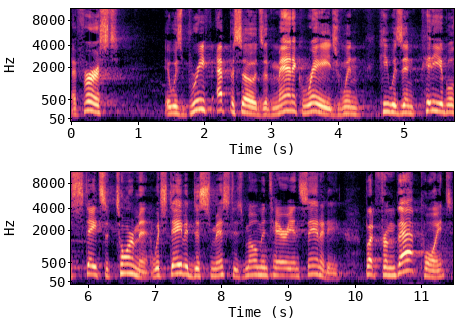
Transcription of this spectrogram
At first, it was brief episodes of manic rage when he was in pitiable states of torment, which David dismissed as momentary insanity. But from that point,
